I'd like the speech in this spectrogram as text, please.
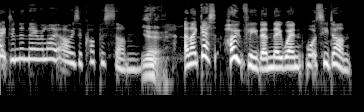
checked and then they were like, "Oh, he's a copper's son." Yeah. And I guess hopefully then they went, "What's he done?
